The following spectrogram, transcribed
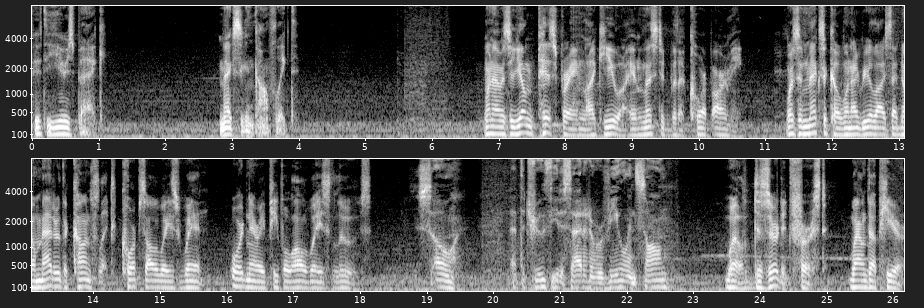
50 years back. Mexican conflict. When I was a young piss brain like you, I enlisted with a Corp army. Was in Mexico when I realized that no matter the conflict, Corps always win. Ordinary people always lose. So, that the truth you decided to reveal in song? Well, deserted first. Wound up here,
